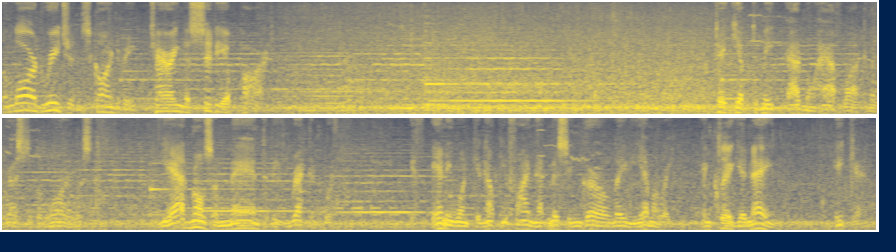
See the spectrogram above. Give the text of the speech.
the Lord Regent's going to be tearing the city apart. Take you up to meet Admiral Havelock and the rest of the Loyalists. The Admiral's a man to be reckoned with. If anyone can help you find that missing girl, Lady Emily, and clear your name, he can.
